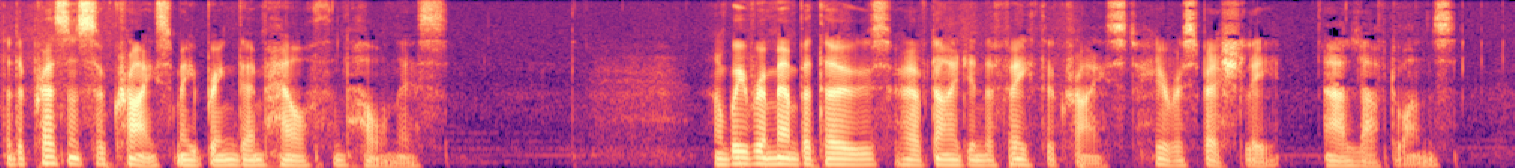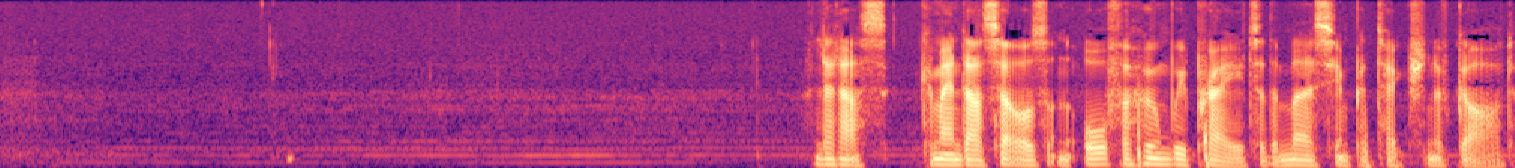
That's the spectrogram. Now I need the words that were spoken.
that the presence of Christ may bring them health and wholeness. And we remember those who have died in the faith of Christ, here especially our loved ones. Let us commend ourselves and all for whom we pray to the mercy and protection of God.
